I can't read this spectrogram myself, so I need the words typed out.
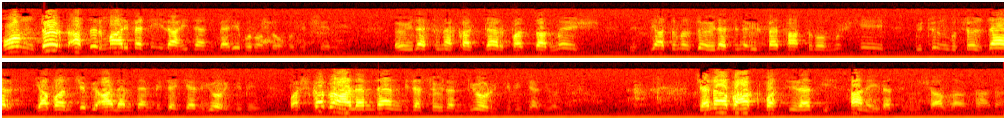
14 asır marifeti ilahiden beri bulunduğumuz için, öylesine kalpler paslanmış, hissiyatımızda öylesine ülfet hasıl olmuş ki, bütün bu sözler yabancı bir alemden bize geliyor gibi, başka bir alemden bize söyleniliyor gibi geliyor. Cenab-ı Hak basiret ihsan eylesin inşallah. Teala.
